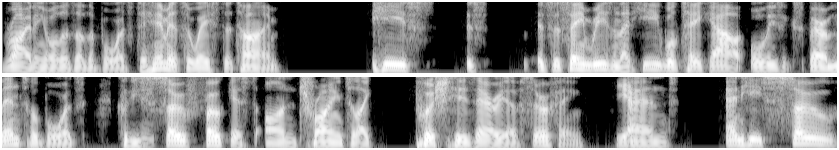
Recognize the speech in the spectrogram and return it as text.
riding all those other boards. To him, it's a waste of time. He's is it's the same reason that he will take out all these experimental boards because he's Mm. so focused on trying to like push his area of surfing. Yeah, and and he's so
